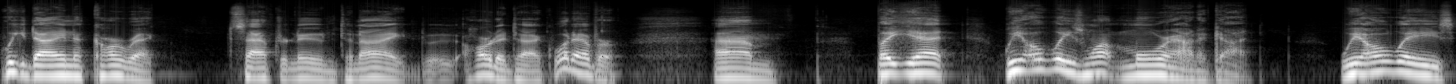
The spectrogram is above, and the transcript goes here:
We could die in a car wreck this afternoon, tonight, heart attack, whatever. Um, but yet, we always want more out of God. We always,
